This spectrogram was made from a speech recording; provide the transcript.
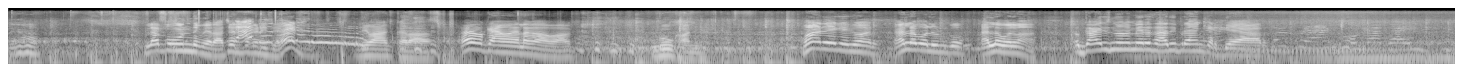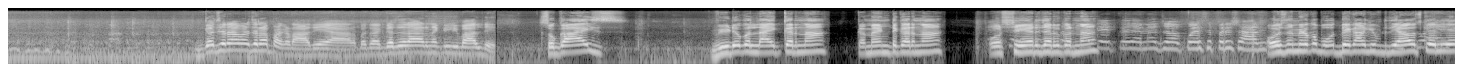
दिया। ला फ़ोन दे मेरा चल पकड़ी हट। दिमाग करा है वो कैमरा लगा हुआ? गू खानी। वहाँ देख एक बार। हेलो बोल उनको। हेलो बोल वहाँ। गाइस इन्होंने मेरे साथ ही प्रैंक कर दिया यार। गजरा वजरा पकड़ा दिया यार। बता, गजरा और नकली बाल दे। सो गाइस वीडियो को लाइक करना कमेंट करना और शेयर ज़रूर करना। देते जो आपको ऐसे परेशान और उसने मेरे को बहुत बेकार गिफ्ट दिया उसके लिए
